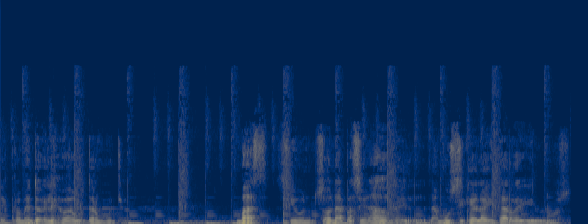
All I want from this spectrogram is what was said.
les prometo que les va a gustar mucho. Más si son apasionados de la música, la guitarra y el blues.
